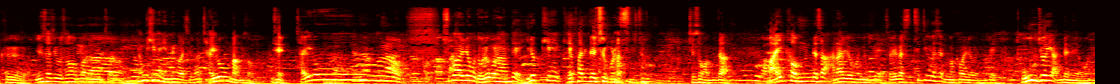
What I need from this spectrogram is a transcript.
그 윤서지구 성악관님처럼 형식은 있는 것 같지만 자유로운 방송, 네 자유로운 걸 추구하려고 노력을 하는데 이렇게 개판이 될 줄 몰랐습니다. 죄송합니다. 마이크 없는 데서 안 하려고 했는데 저희가 스튜디오에서 이만큼 하려고 했는데 도저히 안 되네요 오늘.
